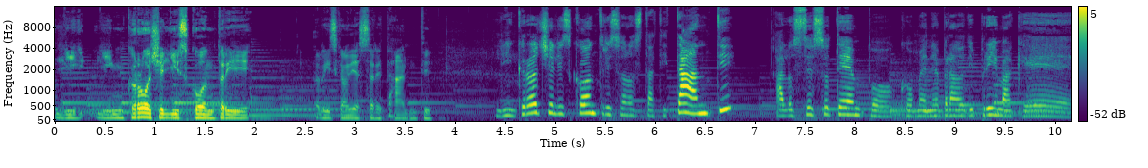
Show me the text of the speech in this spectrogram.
gli, gli incroci e gli scontri rischiano di essere tanti. Gli incroci e gli scontri sono stati tanti, allo stesso tempo, come nel brano di prima, che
